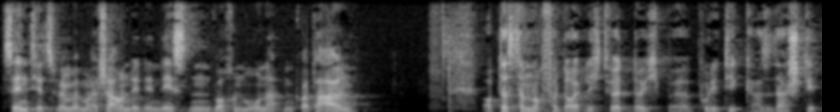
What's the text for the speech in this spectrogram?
sind. Jetzt werden wir mal schauen in den nächsten Wochen, Monaten, Quartalen, ob das dann noch verdeutlicht wird durch äh, Politik. Also da steht,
